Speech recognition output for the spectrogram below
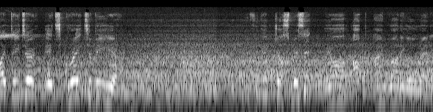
Hi Peter, it's great to be here. Did just miss it, we are up and running already.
